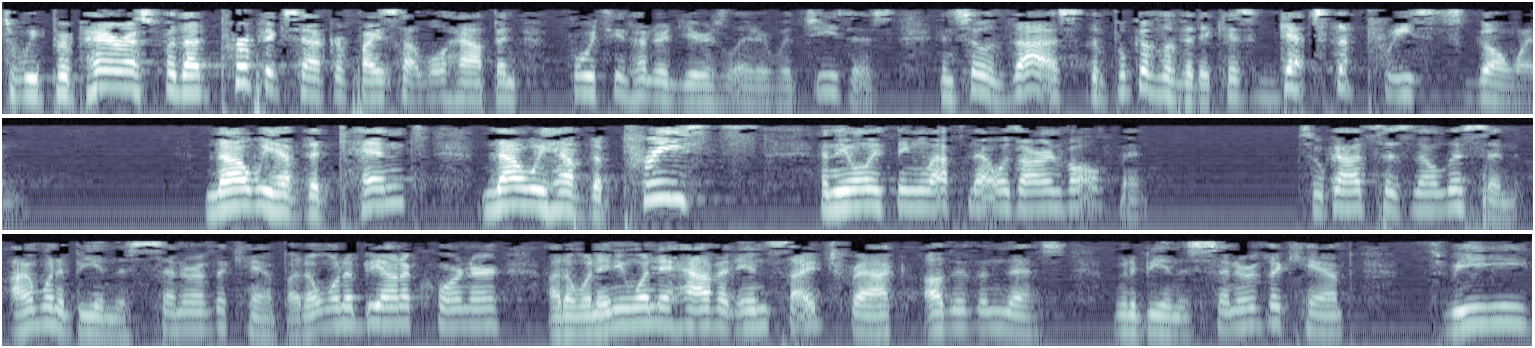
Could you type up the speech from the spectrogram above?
so we prepare us for that perfect sacrifice that will happen 1400 years later with Jesus. And so thus, the book of Leviticus gets the priests going. Now we have the tent. Now we have the priests. And the only thing left now is our involvement. So God says, now listen, I want to be in the center of the camp. I don't want to be on a corner. I don't want anyone to have an inside track other than this. I'm going to be in the center of the camp. Three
